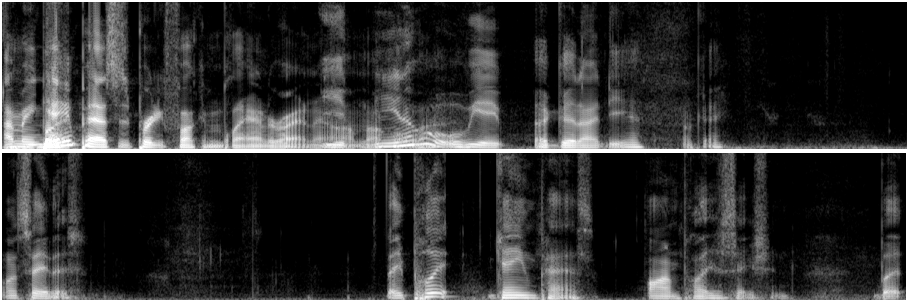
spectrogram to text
I mean, But- Game Pass is pretty fucking bland right now. You, I'm not you know gonna what lie. would be a, a good idea? Okay. Let's say this. They put Game Pass on PlayStation, but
